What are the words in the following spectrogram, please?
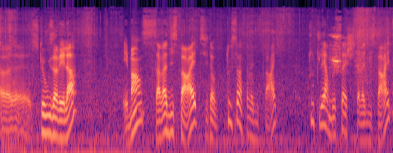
euh, ce que vous avez là, eh ben ça va disparaître. Tout ça, ça va disparaître. Toute l'herbe sèche, ça va disparaître.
